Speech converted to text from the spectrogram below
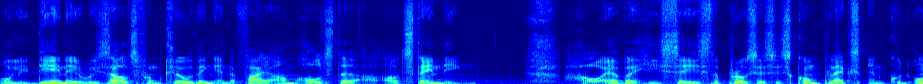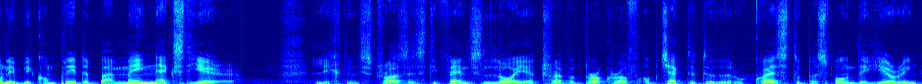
only DNA results from clothing and the firearm holster are outstanding. However, he says the process is complex and could only be completed by May next year. Lichtenstrasser's defense lawyer Trevor Brockerhoff objected to the request to postpone the hearing,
